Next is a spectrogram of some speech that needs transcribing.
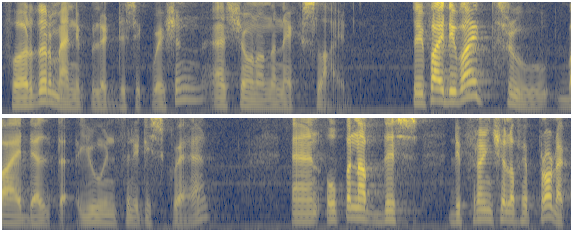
further manipulate this equation as shown on the next slide. So, if I divide through by delta u infinity square and open up this differential of a product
